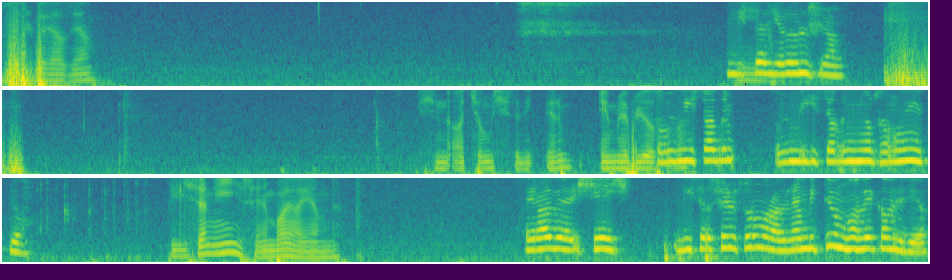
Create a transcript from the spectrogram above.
Full beyaz ya. Bilgisayar yarı ölü şu an. Şimdi açılmış istediklerim. Emre biliyorsa Tabii da. bilgisayarda tabii bilgisayarda milyon tane oyun yüklüyor. Bilgisayarın iyi senin bayağı iyi hem de. Hayır abi şey bilgisayarda şöyle bir sorun var abi. RAM bitti mi mavi ekran veriyor.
